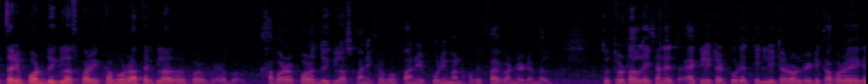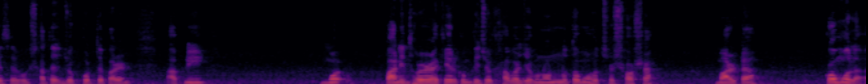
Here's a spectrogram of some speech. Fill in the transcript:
ইফতারির পর দুই গ্লাস পানি খাব, রাতের গ্লাস খাবারের পর দুই গ্লাস পানি খাব, পানির পরিমাণ হবে ফাইভ হান্ড্রেড এম এল তো টোটাল এখানে এক লিটার করে তিন লিটার অলরেডি কাভার হয়ে গেছে এবং সাথে যোগ করতে পারেন। আপনি পানি ধরে রাখে এরকম কিছু খাবার যেমন অন্যতম হচ্ছে শশা মালটা, কমলা,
